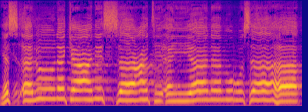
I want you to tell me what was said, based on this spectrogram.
يسألونك عن الساعة أيان مرساها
